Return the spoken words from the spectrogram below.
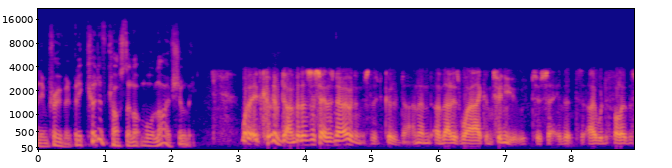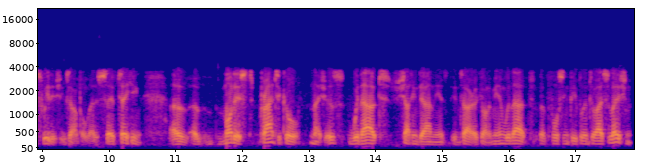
an improvement. But it could have cost a lot more lives, surely. Well, it could have done, but as I say, there's no evidence that it could have done, and, and that is why I continue to say that I would follow the Swedish example. That is, say, taking uh, uh, modest, practical measures without shutting down the entire economy and without uh, forcing people into isolation.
